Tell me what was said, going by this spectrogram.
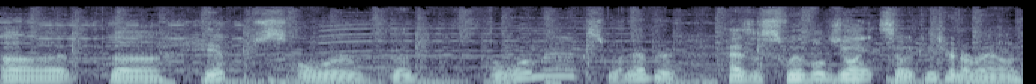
Uh, the hips or the thorax, whatever, has a swivel joint so it can turn around.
